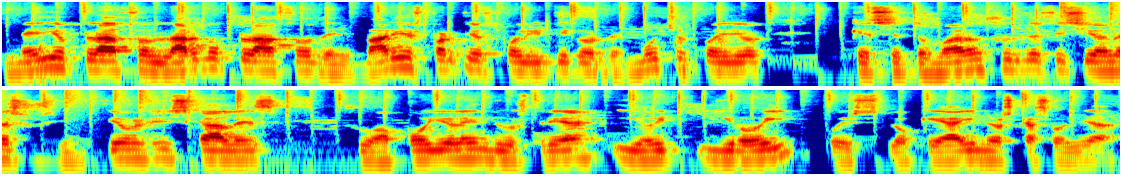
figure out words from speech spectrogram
medio plazo, largo plazo de varios partidos políticos, de muchos políticos que se tomaron sus decisiones, sus iniciativas fiscales, su apoyo a la industria y hoy, y hoy pues lo que hay no es casualidad.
